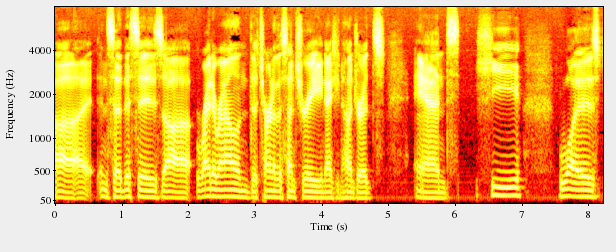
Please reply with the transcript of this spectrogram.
Uh, and so this is uh, right around the turn of the century, 1900s, and he was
